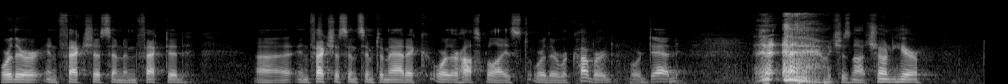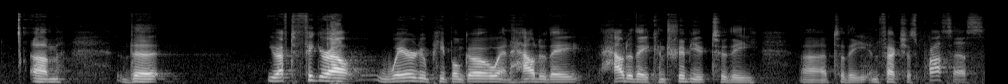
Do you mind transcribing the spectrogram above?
or they're infectious and infected, uh, infectious and symptomatic, or they're hospitalized, or they're recovered, or dead, which is not shown here. Um, the, you have to figure out where do people go and how do they, how do they contribute to the, uh, to the infectious process.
